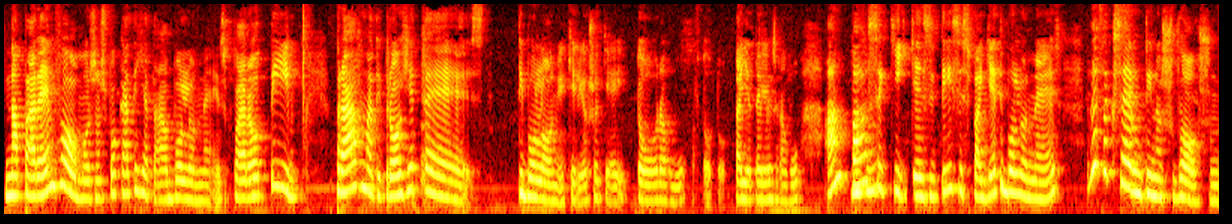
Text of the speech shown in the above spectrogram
Να παρέμβω όμως, να σου πω κάτι για τα μπολονές, παρότι πράγματι τρώγεται στην Πολώνια κυρίως, okay, το ραγού, αυτό το ταγιατέλες ραγού. Αν πας εκεί και ζητήσεις σπαγγέτι μπολονές, δεν θα ξέρουν τι να σου δώσουν.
